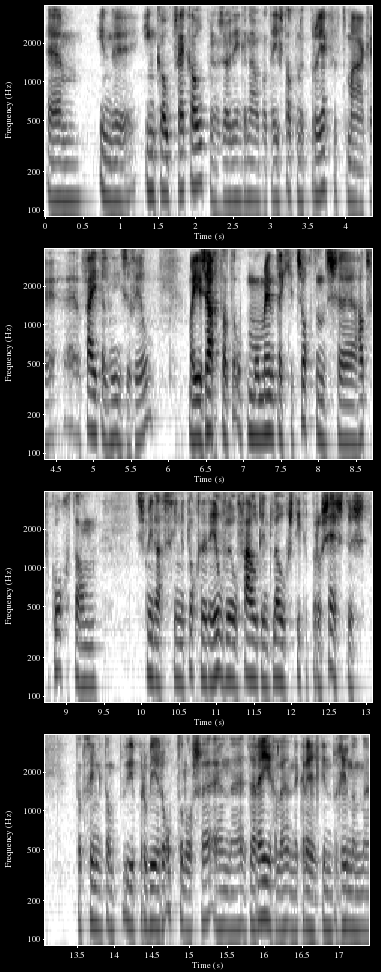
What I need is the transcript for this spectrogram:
Ehm, in de inkoop-verkoop. En dan zou je denken, nou, wat heeft dat met projecten te maken? Feitelijk niet zoveel. Maar je zag dat op het moment dat je het ochtends had verkocht, dan smiddags ging er toch weer heel veel fout in het logistieke proces. Dus dat ging ik dan weer proberen op te lossen en eh, te regelen. En daar kreeg ik in het begin een, eh,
